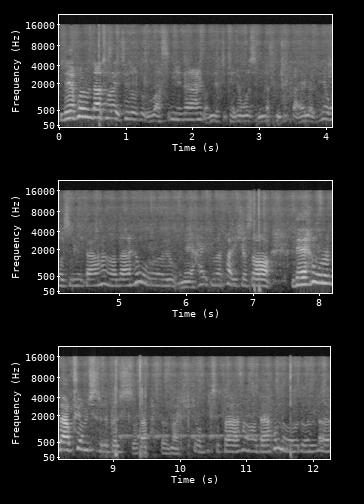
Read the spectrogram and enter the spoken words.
내 혼을 다 돌아 이체도도 왔습니다. 먼저지 데려오습니다. 삼색과 엘러 데려오습니다. 하나다 행운을 은혜 하이금을 파이셔서 내 행운을 다 구염 시설을 펼치소다 받들어 주시옵소서. 하나다 혼을은 다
